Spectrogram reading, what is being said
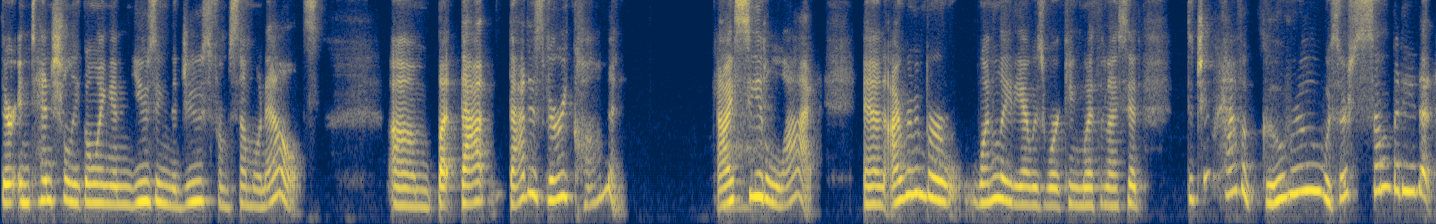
they're intentionally going and using the juice from someone else um, but that that is very common i see it a lot and i remember one lady i was working with and i said did you have a guru? Was there somebody that,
